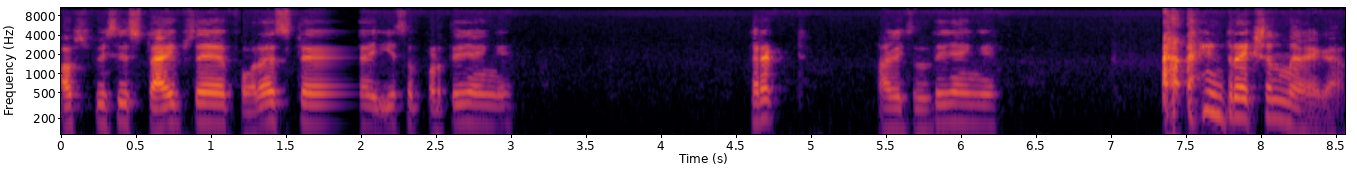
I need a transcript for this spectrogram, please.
अब स्पीसीज टाइप्स है फॉरेस्ट है, ये सब पढ़ते जाएँगे। करेक्ट आगे चलते जाएँगे। इंटरेक्शन में आएगा।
